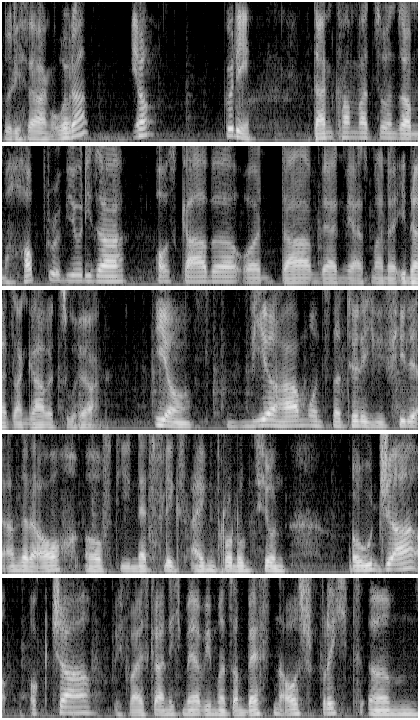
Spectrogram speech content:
würde ich sagen, oder? Ja. Guti. Dann kommen wir zu unserem Hauptreview dieser Ausgabe und da werden wir erstmal eine Inhaltsangabe zuhören. Ja, wir haben uns natürlich wie viele andere auch auf die Netflix-Eigenproduktion Oja, Okja, ich weiß gar nicht mehr, wie man es am besten ausspricht, ähm,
